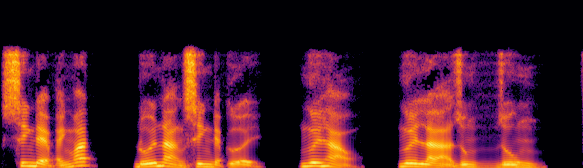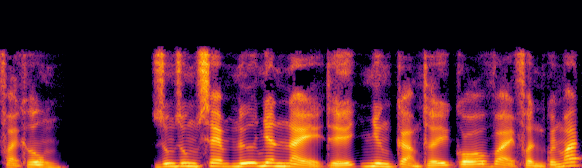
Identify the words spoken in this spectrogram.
xinh đẹp ánh mắt, đối nàng xinh đẹp cười, ngươi hảo, ngươi là Dung Dung, phải không? Dung Dung xem nữ nhân này thế nhưng cảm thấy có vài phần quen mắt,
